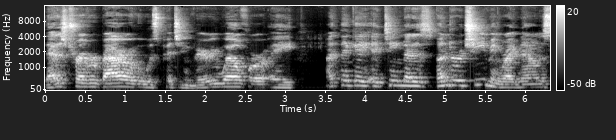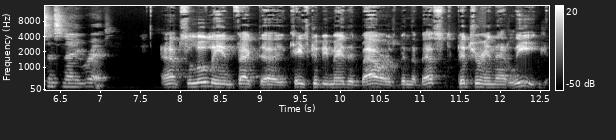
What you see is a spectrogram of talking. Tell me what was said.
That is Trevor Bauer, who was pitching very well for a, I think, a, a team that is underachieving right now in the Cincinnati Reds. Absolutely. In fact, uh, case could be made that Bauer has been the best pitcher in that league.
